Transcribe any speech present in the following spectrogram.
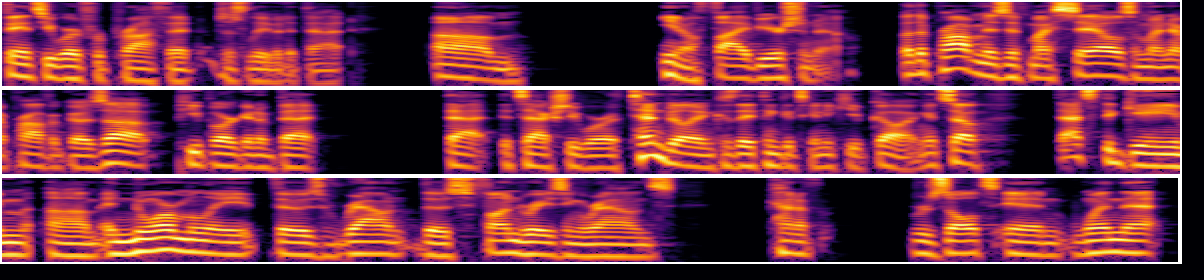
fancy word for profit just leave it at that um you know 5 years from now but the problem is if my sales and my net profit goes up people are going to bet that it's actually worth 10 billion because they think it's going to keep going. And so that's the game. Um, and normally those round, those fundraising rounds kind of results in when that,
